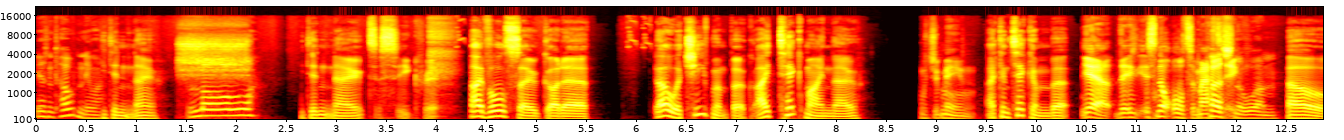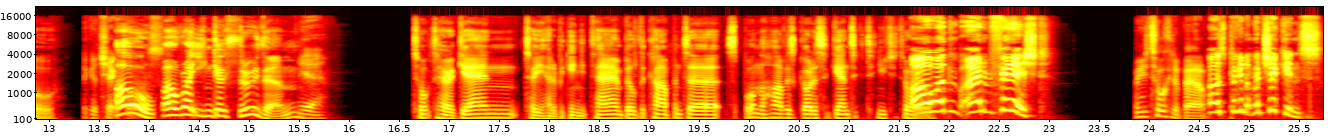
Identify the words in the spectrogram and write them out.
He hasn't told anyone. he didn't know. Lol. He didn't know. It's a secret. I've also got a oh achievement book. I tick mine though. What do you mean? I can tick them, but Yeah, they- it's not automatic. Personal one. oh Like a check. oh oh right. You can go through them. Yeah. Talk to her again. Tell you how to begin your town. Build the carpenter. Spawn the harvest goddess again to continue tutorial. Oh, I hadn't, I hadn't finished. What are you talking about? I was picking up my chickens.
